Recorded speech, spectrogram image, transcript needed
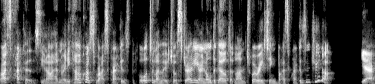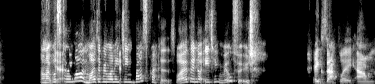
rice crackers, you know, I hadn't really come across rice crackers before till I moved to Australia, and all the girls at lunch were eating rice crackers and tuna. Yeah. I'm like, what's yeah. going on? Why is everyone eating rice crackers? Why are they not eating real food? Exactly. Um,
